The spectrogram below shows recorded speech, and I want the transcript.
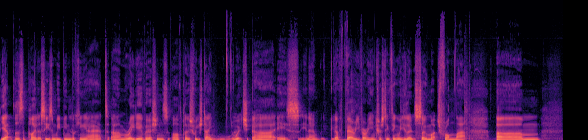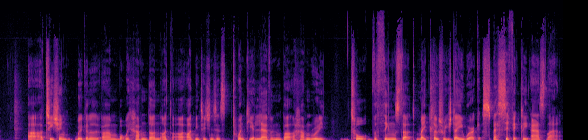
yep. There's the pilot season. We've been looking at um, radio versions of Closer Each Day, which uh, is you know a very very interesting thing where you learn so much from that. Um, uh, teaching, we're going to, um, what we haven't done, I, I, I've been teaching since 2011, but I haven't really taught the things that make Closer Each Day work specifically as that.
